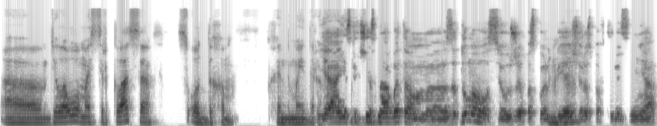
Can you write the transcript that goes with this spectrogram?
э, делового мастер-класса с отдыхом хендмейдера. Я, если честно, об этом э, задумывался уже, поскольку, uh-huh. я еще раз повторюсь, у меня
